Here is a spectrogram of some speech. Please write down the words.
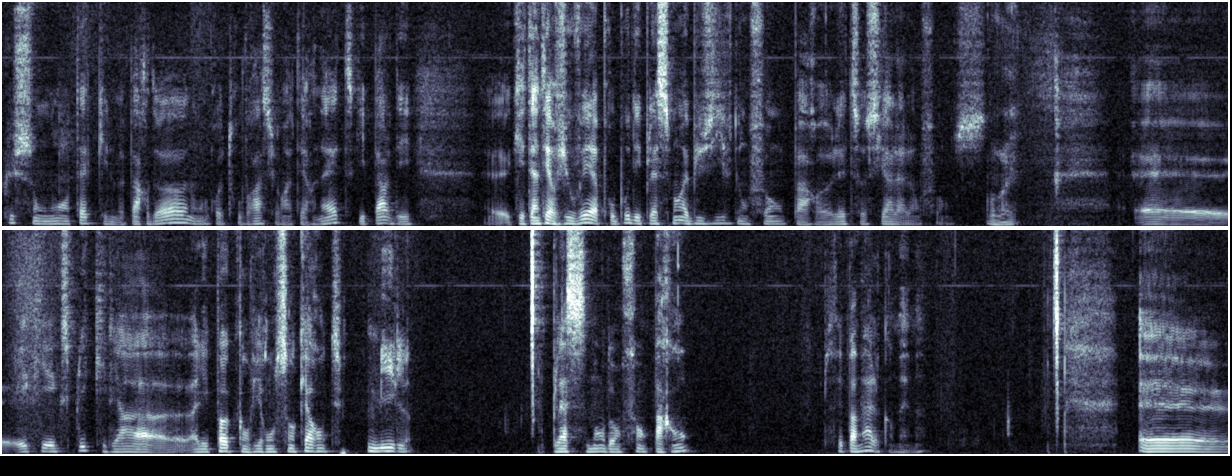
plus son nom en tête qu'il me pardonne, on le retrouvera sur Internet, qui parle des, euh, qui est interviewé à propos des placements abusifs d'enfants par euh, l'aide sociale à l'enfance. Euh, et qui explique qu'il y a à l'époque environ 140 000 placements d'enfants par an. Ça fait pas mal quand même. Hein. Mais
